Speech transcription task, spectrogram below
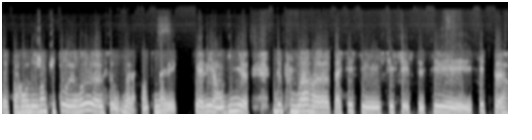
ça, ça rend des gens plutôt heureux euh, voilà quand on avait qui avait envie euh, de pouvoir euh, passer ces, ces, ces, ces- ces- cette peur.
